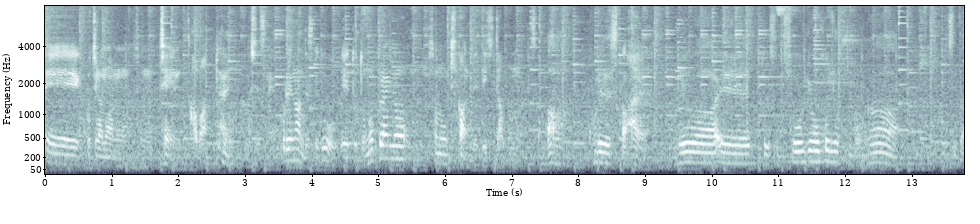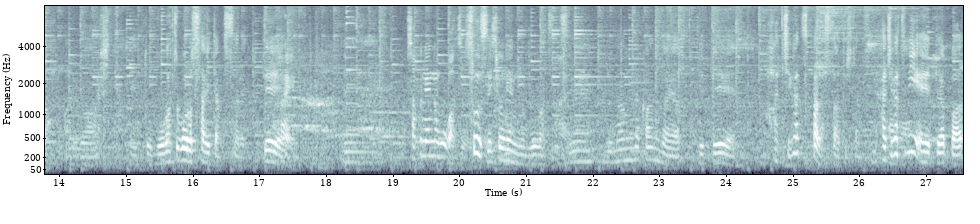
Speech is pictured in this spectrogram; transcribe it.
えーこちらのあのそのチェーンカバーという話ですね、これなんですけど、えー、とどのくらいのその期間でできたものなんですか？ねーあこれですか、はい。これは、えーっとですね、創業補助金がいつだ？あれは、えーっと5月頃採択されて、はい、え昨年の5月ーそうですね去年の5月ですね、でなんだかんだやってて8月からスタートしたんですね。8月に、えーっとやっぱ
